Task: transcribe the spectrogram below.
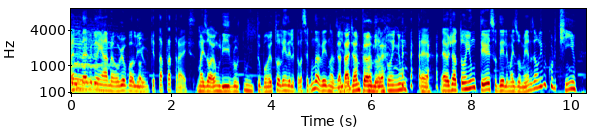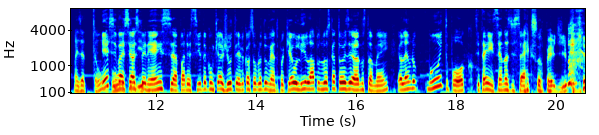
Mas não deve ganhar não, viu, Paulinho? Porque tá pra trás. Mas, ó, é um livro muito bom. Eu tô lendo ele pela segunda vez na vida. Já tá adiantando, Já né? tô em um... É, é, eu já tô em um terço dele, mais ou menos. É um livro curtinho, mas é tão Esse bom vai ser a livro. experiência parecida com o que a Ju teve com a Sombra do Vento, porque eu li lá pros meus 14 anos também. Eu lembro muito pouco. Se tem cenas de sexo, eu perdi. porque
